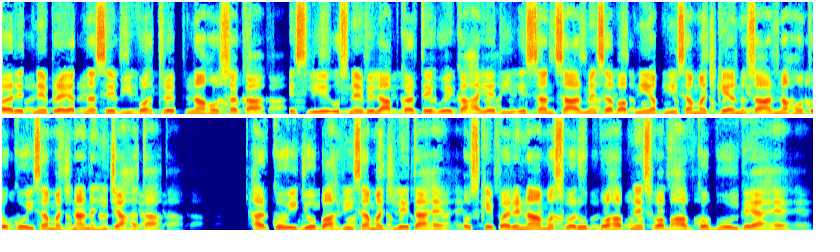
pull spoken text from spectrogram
पर इतने प्रयत्न से भी वह तृप्त न हो सका। इसलिए उसने विलाप करते हुए कहा, यदि इस संसार में सब अपनी अपनी समझ के अनुसार न हो तो कोई समझना नहीं चाहता। हर कोई जो बाहरी समझ लेता है, उसके परिणाम स्वरूप वह अपने स्वभाव को भूल गया है।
